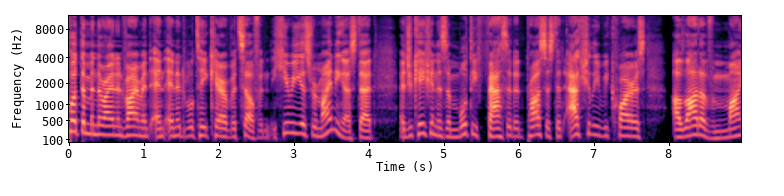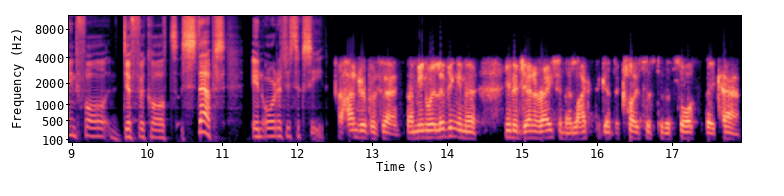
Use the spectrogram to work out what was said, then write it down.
put them in the right environment and, and it will take care of itself. And here he is reminding us that education is a multifaceted process that actually requires a lot of mindful, difficult steps in order to succeed. A hundred percent. I mean, we're living in a in a generation that likes to get the closest to the source that they can.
